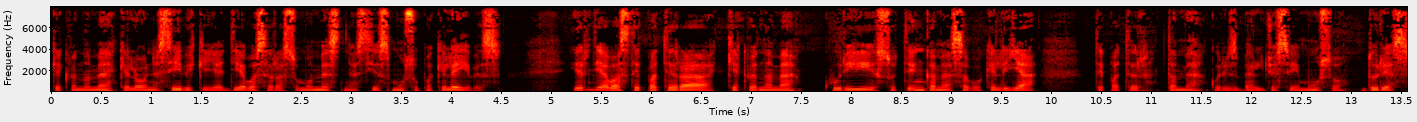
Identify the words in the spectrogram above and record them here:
Kiekviename kelionės įvykyje Dievas yra su mumis, nes jis mūsų pakeleivis. Ir Dievas taip pat yra kiekviename, kurį sutinkame savo kelyje. taip pat ir tame, kuris beldžiasi į mūsų duris.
